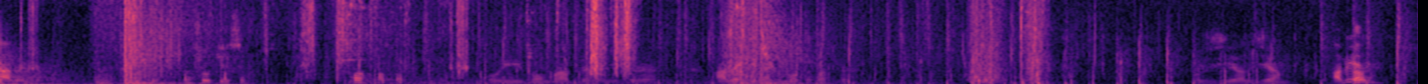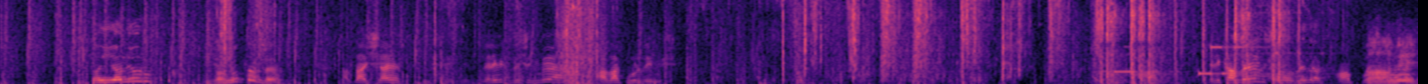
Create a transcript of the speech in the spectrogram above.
Öldü abi öldü. Tamam, çok iyisin. Oy bomba atıyor lan yukarı. Abi bekleyin yakın molotof attı. Uzi'yi alacağım. Abi Lan. yani. Lan yanıyorum. Lan not nerede? Abi aşağıya sanki. Nereye gitti şimdi bu ya? Abi bak buradaymış. Aa, Beni kaldırır mısın? Oo beyler. Abi, bu Abi.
